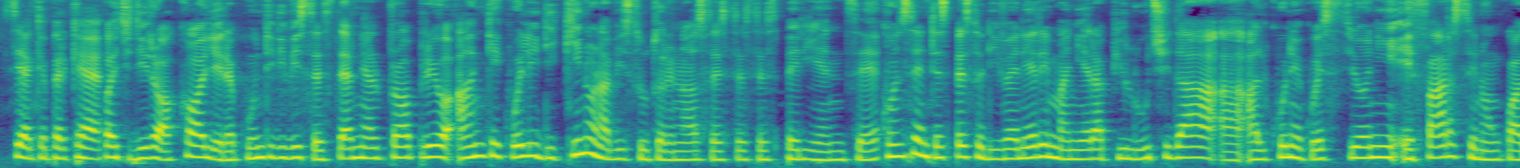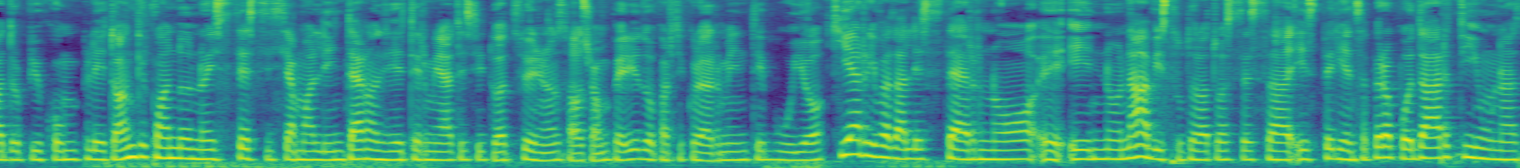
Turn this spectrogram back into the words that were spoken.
Sì, anche perché poi ti dirò, cogliere punti di vista esterni al proprio, anche quelli di chi non ha vissuto le nostre stesse esperienze, consente spesso di vedere in maniera più lucida a alcune questioni e farsene un quadro più completo, anche quando noi stessi siamo all'interno di determinate situazioni, non so, c'è un periodo particolarmente buio. Chi arriva dall'esterno eh, e non ha vissuto la tua stessa esperienza, però può darti una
